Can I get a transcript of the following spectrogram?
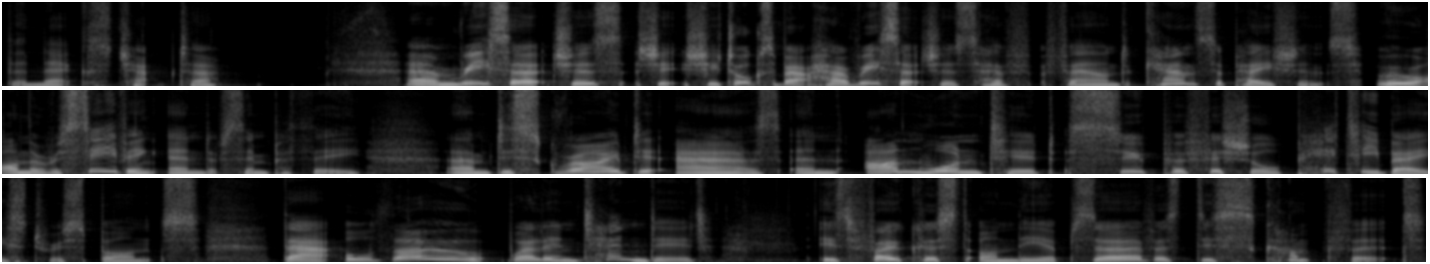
the next chapter. Um, researchers, she, she talks about how researchers have found cancer patients who are on the receiving end of sympathy um, described it as an unwanted, superficial, pity based response that, although well intended, is focused on the observer's discomfort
